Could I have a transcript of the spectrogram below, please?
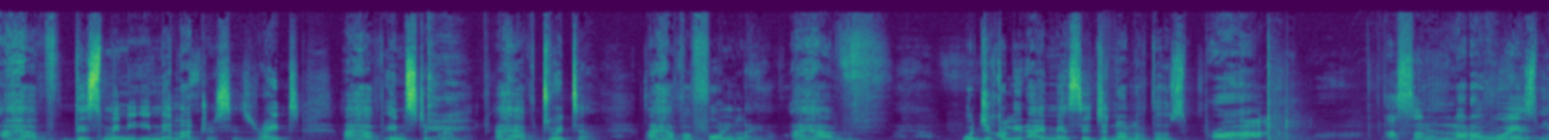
I have this many email addresses, right? I have Instagram. I have Twitter. I have a phone line. I have what do you call it? iMessage and all of those, bruh. That's a lot of ways, yeah,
